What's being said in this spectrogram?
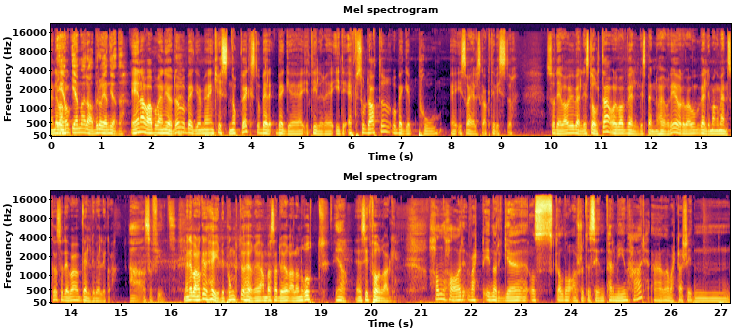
Men det var nok en, araber og en jøde? En araber og en jøde, og begge med en kristen oppvekst. og Begge tidligere IDF-soldater, og begge pro-israelske aktivister. Så det var vi veldig stolte av, og det var veldig spennende å høre dem. Og det var veldig mange mennesker, så det var veldig vellykka. Ja, så fint. Men det var nok et høydepunkt å høre ambassadør Alon Roth ja. sitt foredrag. Han har vært i Norge og skal nå avslutte sin termin her. Han har vært her siden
